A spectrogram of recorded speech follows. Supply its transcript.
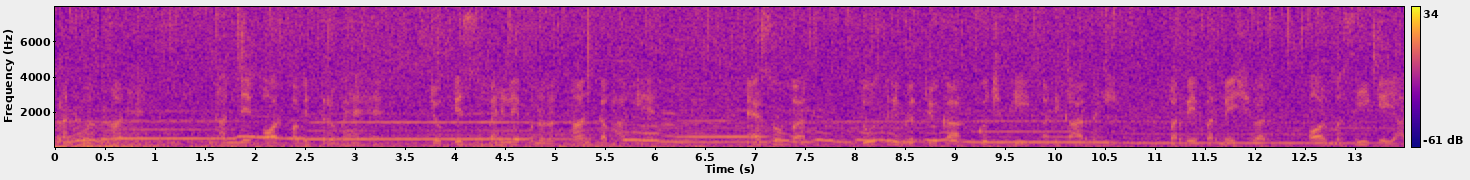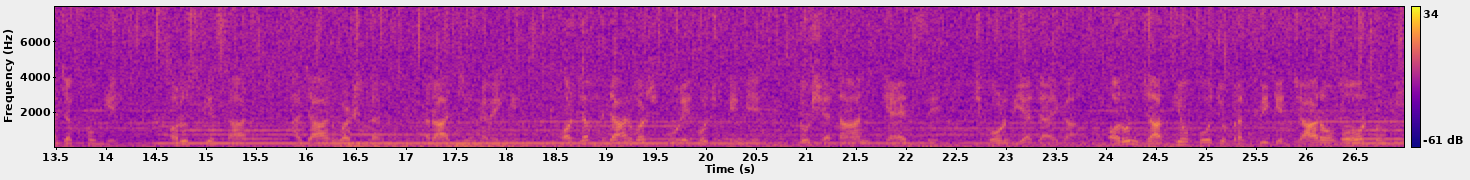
प्रथमोत्थान है। धन्य और पवित्र वह है जो इस पहले पुनरुत्थान का भागी है। ऐसों पर दूसरी मृत्यु का कुछ भी अधिकार नहीं, पर वे परमेश्वर और मसीह के याजक होंगे और उसके साथ हज़ार वर्ष तक राज्य करेंगे। और जब हज़ार वर्ष पूरे हो चुकेंगे तो शैतान कैद से छोड़ दिया जाएगा और उन जातियों को जो पृथ्वी के चारों ओर होंगी,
